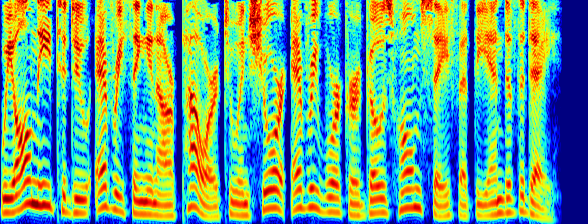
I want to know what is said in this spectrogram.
We all need to do everything in our power to ensure every worker goes home safe at the end of the day.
